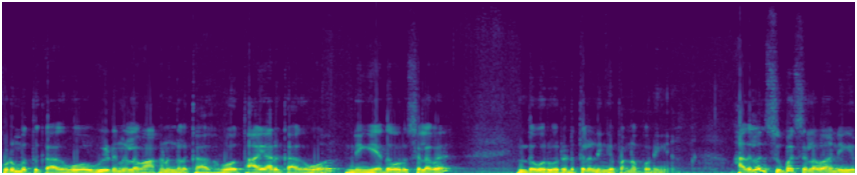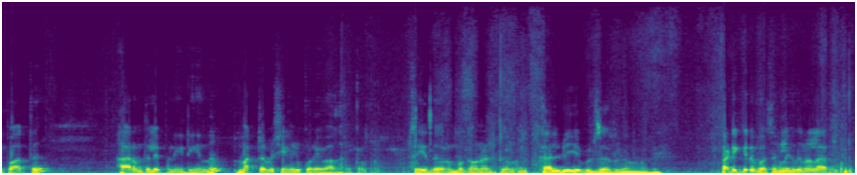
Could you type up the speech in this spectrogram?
குடும்பத்துக்காகவோ வீடு நில வாகனங்களுக்காகவோ தாயாருக்காகவோ நீங்கள் ஏதோ ஒரு செலவை இந்த ஒரு வருடத்தில் நீங்கள் பண்ண போகிறீங்க அதில் சுப செலவாக நீங்கள் பார்த்து ஆரம்பத்திலே பண்ணிக்கிட்டீங்கன்னா மற்ற விஷயங்கள் குறைவாக இருக்கும். ஸோ இது ரொம்ப கவனம் எடுத்துக்கணும். கல்வி எப்படி சார் இருக்கு உங்களுக்கு? படிக்கிற பசங்களுக்கு இது நல்லா இருக்கும்.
